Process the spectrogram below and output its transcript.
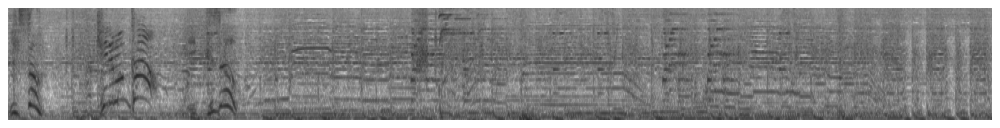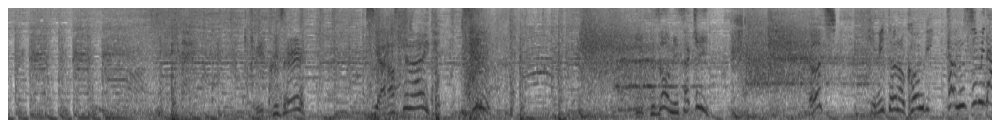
行くぞ。行くぞ行くぜ。やらせない。行くぞ美咲。よし君とのコンビ楽しみだ。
